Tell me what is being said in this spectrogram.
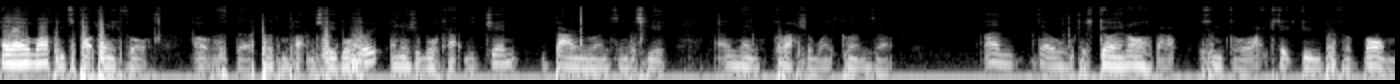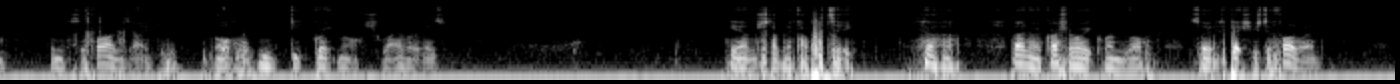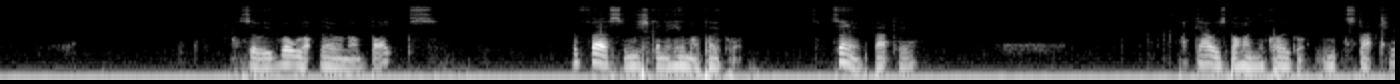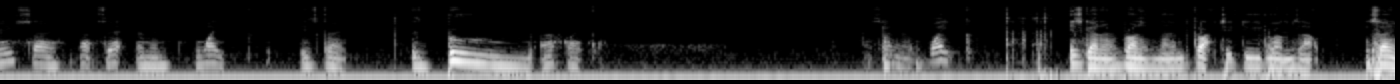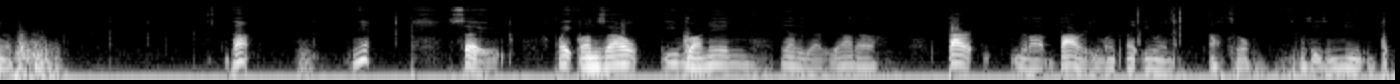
Hello and welcome to part 24 of the Pokemon Platinum Speedball route and as you walk out the gym, Barry runs into you and then Crasher Wake runs up. And they're all just going on about some galactic dude with a bomb in the Safari Zone. Or Deep Great Marsh, whatever it is. Yeah, I'm just having a cup of tea. but anyway, Crasher Wake runs off, so it expects you to follow him. So we roll up there on our bikes. But first, I'm just going to heal my Pokemon. So anyway, back here. Gary's behind the Croagunk statue, so that's it. And then Wake is going. Is boom! Earthquake. So anyway, Wake is gonna run in there, and the Galactic dude runs out. So anyway, that, yeah. So, Wake runs out, you run in, yada yada yada. Barry, uh, Barry won't let you in at all, because he's a noob.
